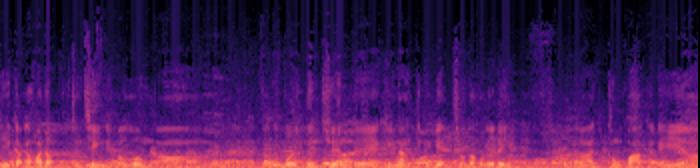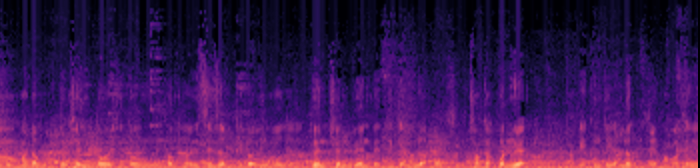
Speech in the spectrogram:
Thì các cái hoạt động của chương trình thì bao gồm có các cái buổi tuyên truyền về kỹ năng tiết kiệm điện cho các hộ gia đình, và thông qua các cái ờ, hoạt động tuyên truyền chúng tôi chúng tôi cũng đồng thời xây dựng cái đội ngũ tuyên truyền viên về tiết kiệm năng lượng cho các quận huyện, các cái công ty điện lực để họ có thể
